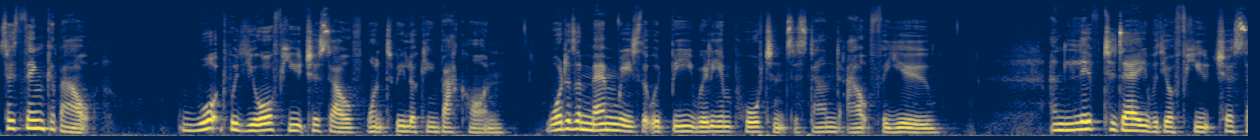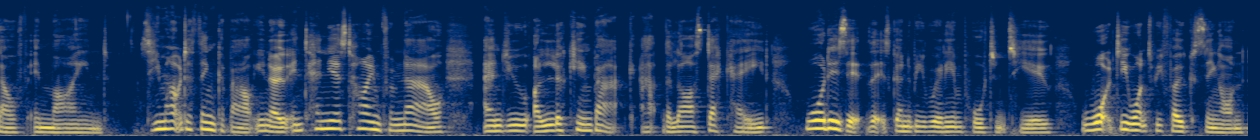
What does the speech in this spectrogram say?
So think about what would your future self want to be looking back on? What are the memories that would be really important to stand out for you? And live today with your future self in mind. So you might want to think about, you know, in 10 years' time from now, and you are looking back at the last decade, what is it that is going to be really important to you? What do you want to be focusing on?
